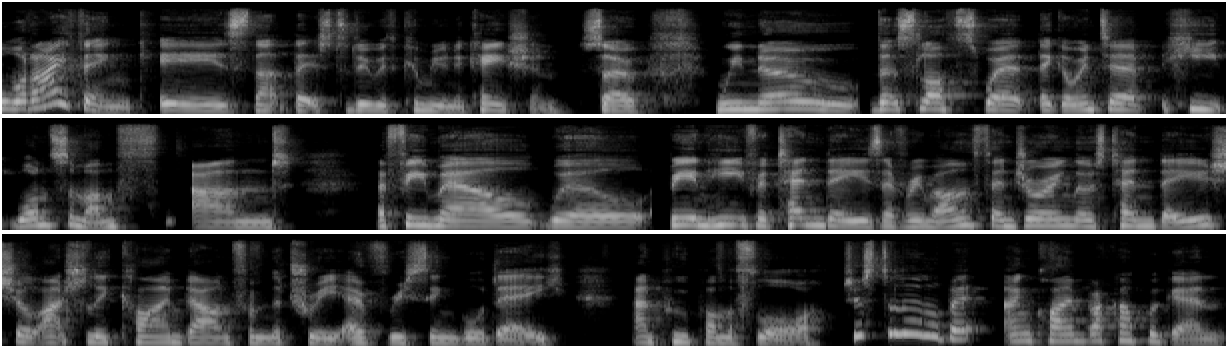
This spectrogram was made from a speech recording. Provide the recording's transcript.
But what I think is that it's to do with communication. So we know that sloths where they go into heat once a month and a female will be in heat for 10 days every month. And during those 10 days, she'll actually climb down from the tree every single day and poop on the floor just a little bit and climb back up again.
